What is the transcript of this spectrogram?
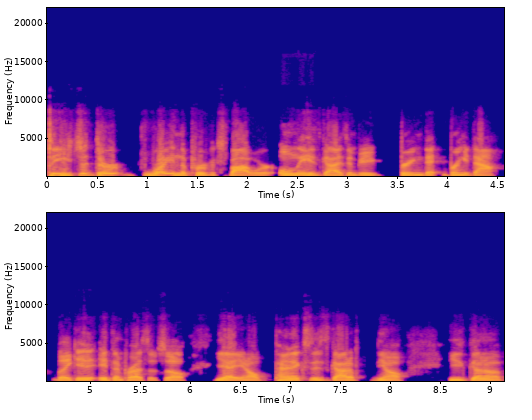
just, they're right in the perfect spot where only his guys can be bring that bring it down. Like it, it's impressive. So yeah, you know, Penix has got to you know he's gonna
